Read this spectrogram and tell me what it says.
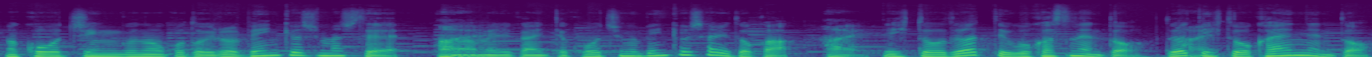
まあ、コーチングのことをいろいろ勉強しまして、はいアメリカに行ってコーチング勉強したりとか、はい。で人をどうやって動かすねんと、どうやって人を変えんねんと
